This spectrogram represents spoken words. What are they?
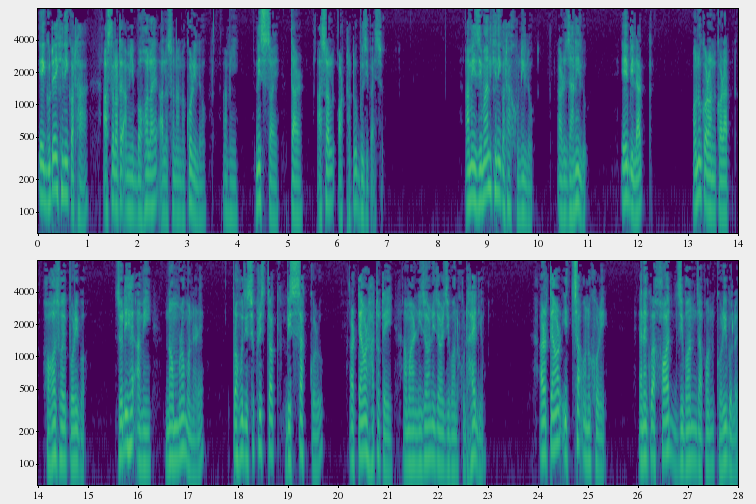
এই গোটেইখিনি কথা আচলতে আমি বহলাই আলোচনা নকৰিলেও আমি নিশ্চয় তাৰ আচল অৰ্থটো বুজি পাইছো। আমি যিমানখিনি কথা শুনিলো আৰু জানিলো এইবিলাক অনুকৰণ কৰাত সহজ হৈ পৰিব যদিহে আমি নম্ৰ মনেৰে প্ৰভু যীশুখ্ৰীষ্টক বিশ্বাস কৰো আৰু তেওঁৰ হাততেই আমাৰ নিজৰ নিজৰ জীৱন সোধাই দিওঁ। আৰু তেওঁৰ ইচ্ছা অনুসৰি এনেকুৱা সৎ জীৱন যাপন কৰিবলৈ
